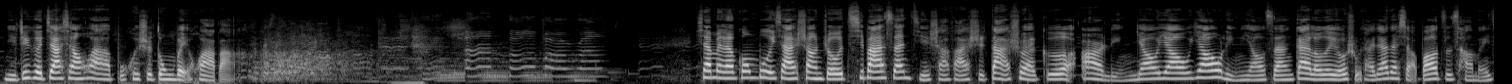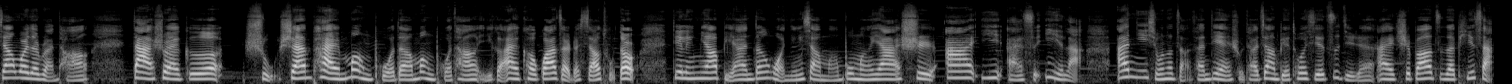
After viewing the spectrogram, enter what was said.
你这个家乡话不会是东北话吧？下面来公布一下上周七八三级沙发是大帅哥二零幺幺幺零幺三盖楼的有薯条家的小包子草莓酱味的软糖，大帅哥。蜀山派孟婆的孟婆汤，一个爱嗑瓜子的小土豆，电灵喵，彼岸灯火，宁小萌不萌呀？是 R E S E 啦。安妮熊的早餐店，薯条酱别拖鞋，自己人爱吃包子的披萨，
